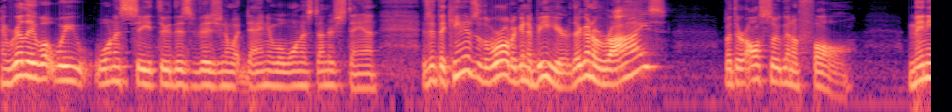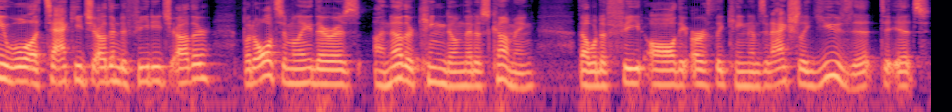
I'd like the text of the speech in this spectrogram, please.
And really, what we want to see through this vision what Daniel will want us to understand is that the kingdoms of the world are going to be here. They're going to rise, but they're also going to fall. Many will attack each other and defeat each other, but ultimately there is another kingdom that is coming that will defeat all the earthly kingdoms and actually use it to its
